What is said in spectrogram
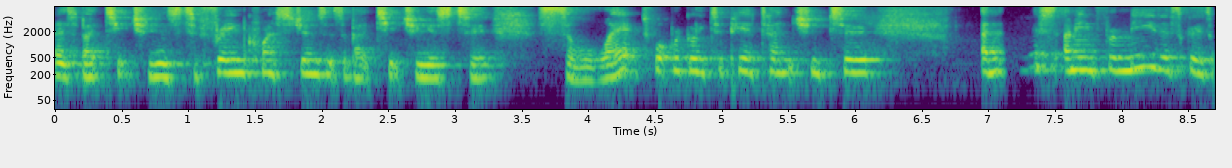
And it's about teaching us to frame questions. It's about teaching us to select what we're going to pay attention to. And this, I mean, for me, this goes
